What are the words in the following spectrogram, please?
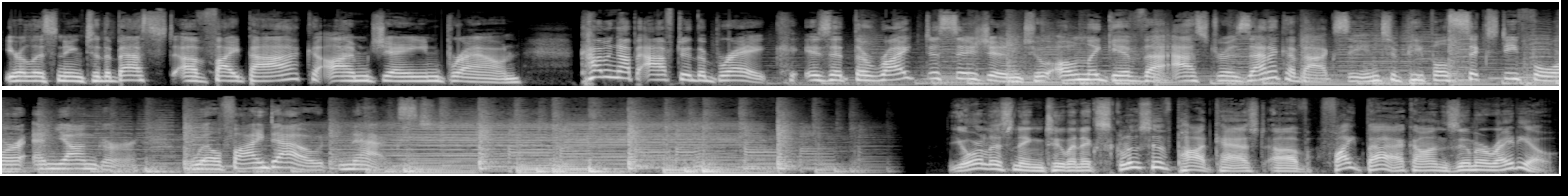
You're listening to the best of Fight Back. I'm Jane Brown. Coming up after the break, is it the right decision to only give the AstraZeneca vaccine to people 64 and younger? We'll find out next. You're listening to an exclusive podcast of Fight Back on Zoomer Radio,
